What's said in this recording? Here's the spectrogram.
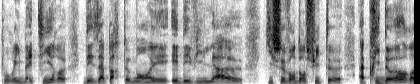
pour y bâtir des appartements et, et des villas qui se vendent ensuite à prix d'or.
